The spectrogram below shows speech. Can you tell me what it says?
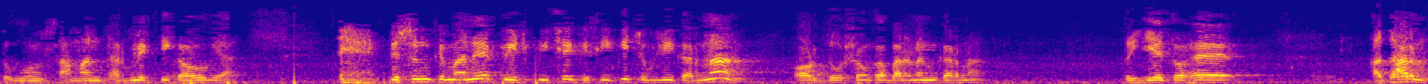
तो वो सामान्य धर्म व्यक्ति का हो गया। पिसुन के माने पीठ पीछे किसी की चुगली करना और दोषों का वर्णन करना। तो ये तो है अधर्म,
